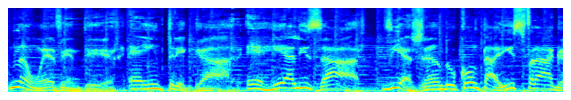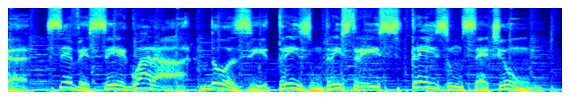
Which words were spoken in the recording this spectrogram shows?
Não é vender, é entregar, é realizar. Viajando com Thaís Fraga. CVC Guará, 12 3133 3171.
